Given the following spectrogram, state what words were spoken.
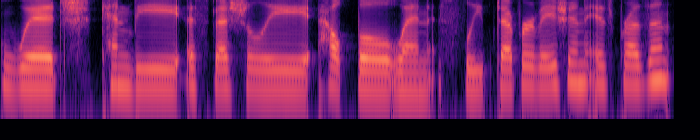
which can be especially helpful when sleep deprivation is present.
